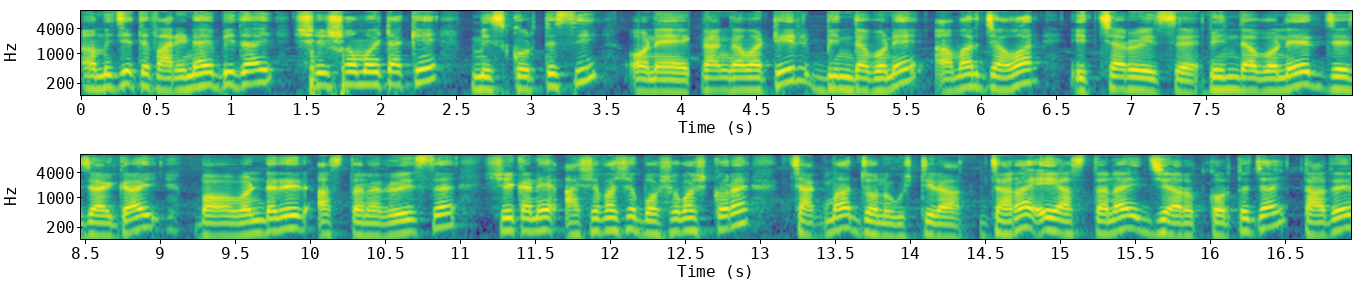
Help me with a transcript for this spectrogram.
আমি যেতে পারি নাই বিদায় সেই সময়টাকে মিস করতেছি অনেক। রাঙ্গামাটির বৃন্দাবনে আমার যাওয়ার ইচ্ছা রয়েছে। বৃন্দাবনের যে জায়গায় বাবা ভান্ডারের আস্তানা রয়েছে, সেখানে আশেপাশে বসবাস করে চাকমা জনগোষ্ঠীরা। যারা এই আস্তানায় জিয়ারত করতে যায়, তাদের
